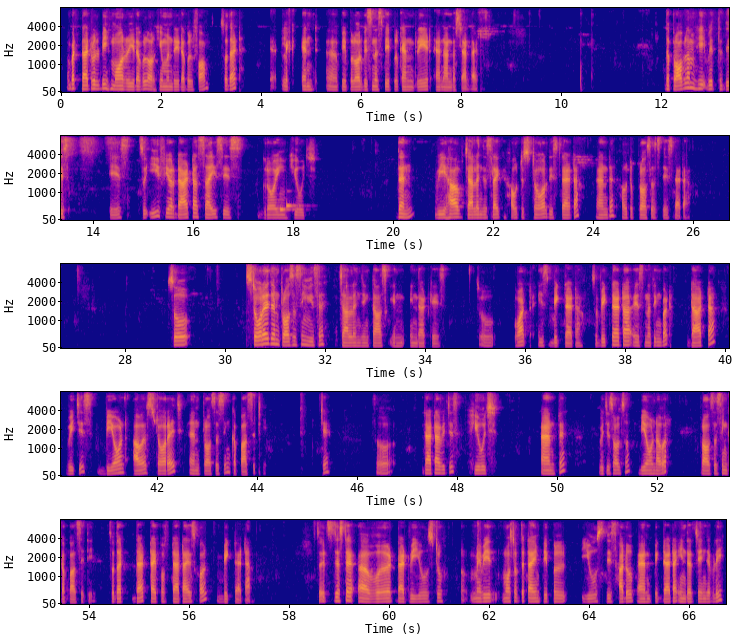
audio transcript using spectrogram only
But that will be more readable or human readable form so that uh, like end uh, people or business people can read and understand that. The problem he, with this is so if your data size is growing huge, then we have challenges like how to store this data and how to process this data. So storage and processing is a challenging task in, in that case. So what is big data? So big data is nothing but data which is beyond our storage and processing capacity. Okay. So data which is huge and which is also beyond our processing capacity. So that, that type of data is called big data. So it's just a, a word that we use to uh, maybe most of the time people use this Hadoop and big data interchangeably.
